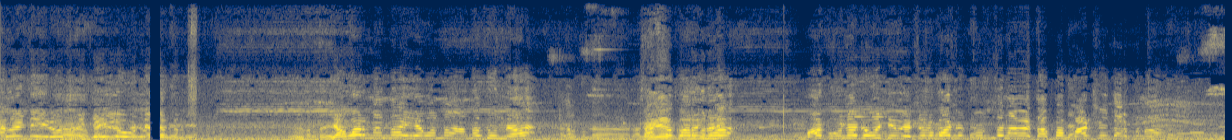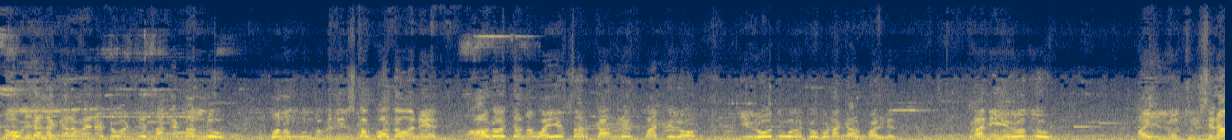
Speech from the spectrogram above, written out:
నెలండి ఈ రోజు జైల్లో ఉండే ఎవరినన్నా ఏమన్నా అన్నదుందా చట్టపరంగా మాకు ఉన్నటువంటి వెసులుబాటు చూస్తున్నామే తప్ప పార్టీ తరఫున దౌర్జన్యకరమైనటువంటి సంఘటనలు మనం ముందుకు తీసుకుపోతామనే ఆలోచన వైఎస్ఆర్ కాంగ్రెస్ పార్టీలో ఈ రోజు వరకు కూడా కనపడలేదు. కానీ ఈరోజు ఆ ఇల్లు చూసినా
